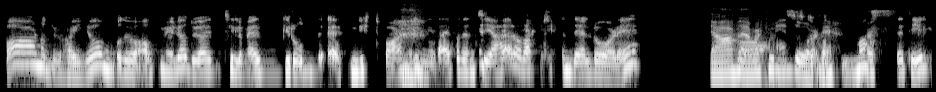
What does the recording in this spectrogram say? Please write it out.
barn, og du har jobb, og du har alt mulig. Og du har til og med grodd et nytt barn inni deg på den tida her, og vært en del dårlig. Ja, jeg har vært mye dårlig. du har fått Masse til.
